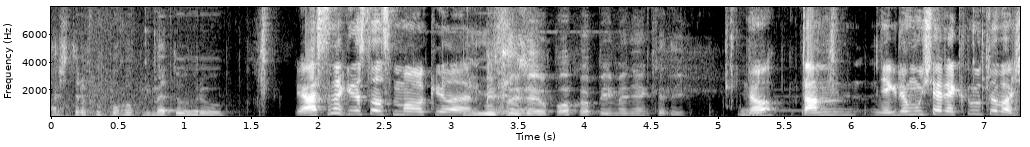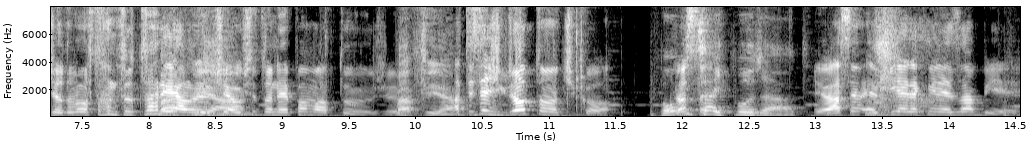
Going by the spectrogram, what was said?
až trochu pochopíme tu hru. Já jsem taky dostal small killer. Myslíš, že ju pochopíme někdy? No, tam někdo může rekrutovat, že to bylo v tom tutoriálu, že já už si to nepamatuju, že jo. Mafián. A ty jsi kdo, Tonočko? Policajt pořád. Jo, já jsem FBI, tak mě nezabíjej.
